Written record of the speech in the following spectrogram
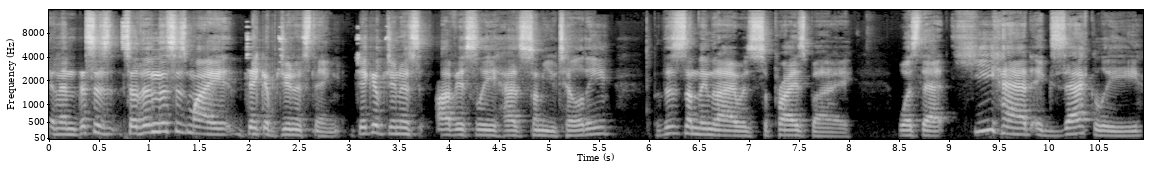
And then this is, so then this is my Jacob Junis thing. Jacob Junis obviously has some utility, but this is something that I was surprised by was that he had exactly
